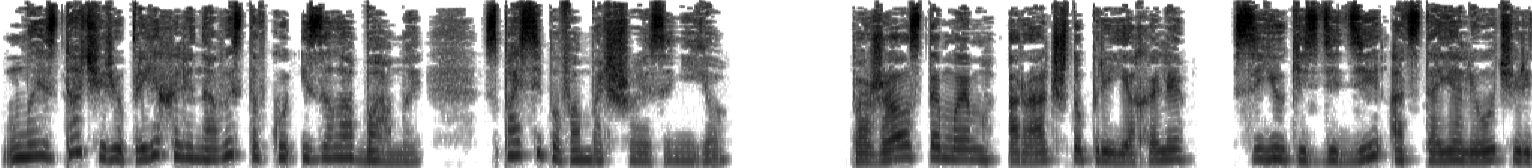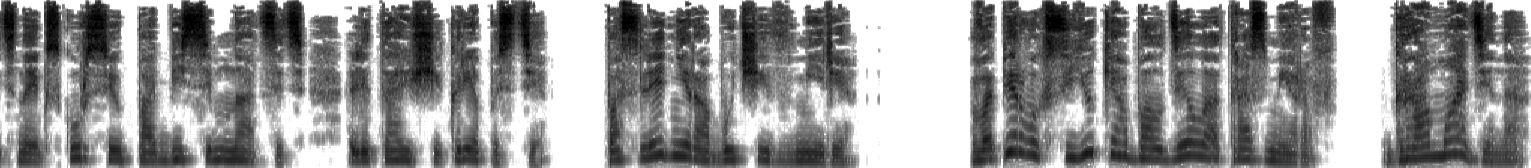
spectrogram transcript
«Мы с дочерью приехали на выставку из Алабамы. Спасибо вам большое за нее». «Пожалуйста, мэм, рад, что приехали». Сьюки с Диди отстояли очередь на экскурсию по Би-17, летающей крепости, последней рабочей в мире. Во-первых, Сьюки обалдела от размеров. Громадина!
